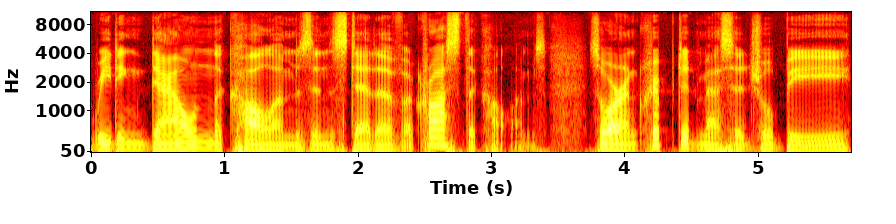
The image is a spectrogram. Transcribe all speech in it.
reading down the columns instead of across the columns. So our encrypted message will be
